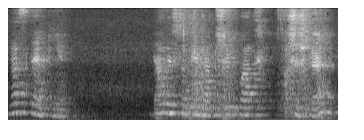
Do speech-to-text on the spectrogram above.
Następnie damy sobie na przykład szyszkę.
